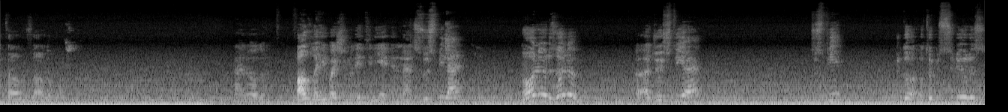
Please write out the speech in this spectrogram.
Hatalı sağlama. Yani oğlum. Vallahi başımın etini yedin lan. Sus bir lan. Ne oluyoruz oğlum? Aa, coştu ya. Sus bir. Burada otobüs sürüyoruz.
